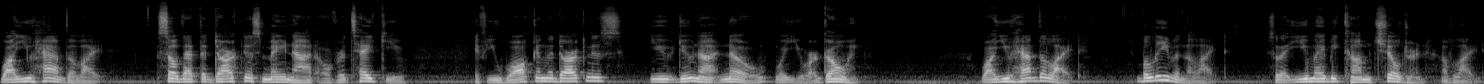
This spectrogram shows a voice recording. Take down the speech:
while you have the light, so that the darkness may not overtake you. If you walk in the darkness, you do not know where you are going. While you have the light, believe in the light, so that you may become children of light.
